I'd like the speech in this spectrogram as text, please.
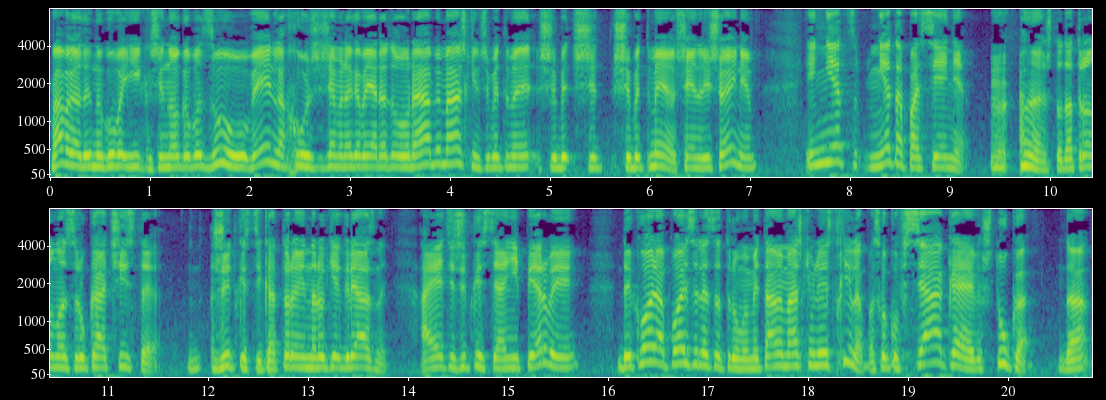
Вава гады на гува гика шинога базу, вейн лахуш, шем на габая ура бимашкин, шебетмео, шейн решением. И нет, нет опасения, что дотронулась рука чистая, жидкости, которые на руке грязной, а эти жидкости, они первые, деколя поясали сатрума, метами машким листхила, поскольку всякая штука, да,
